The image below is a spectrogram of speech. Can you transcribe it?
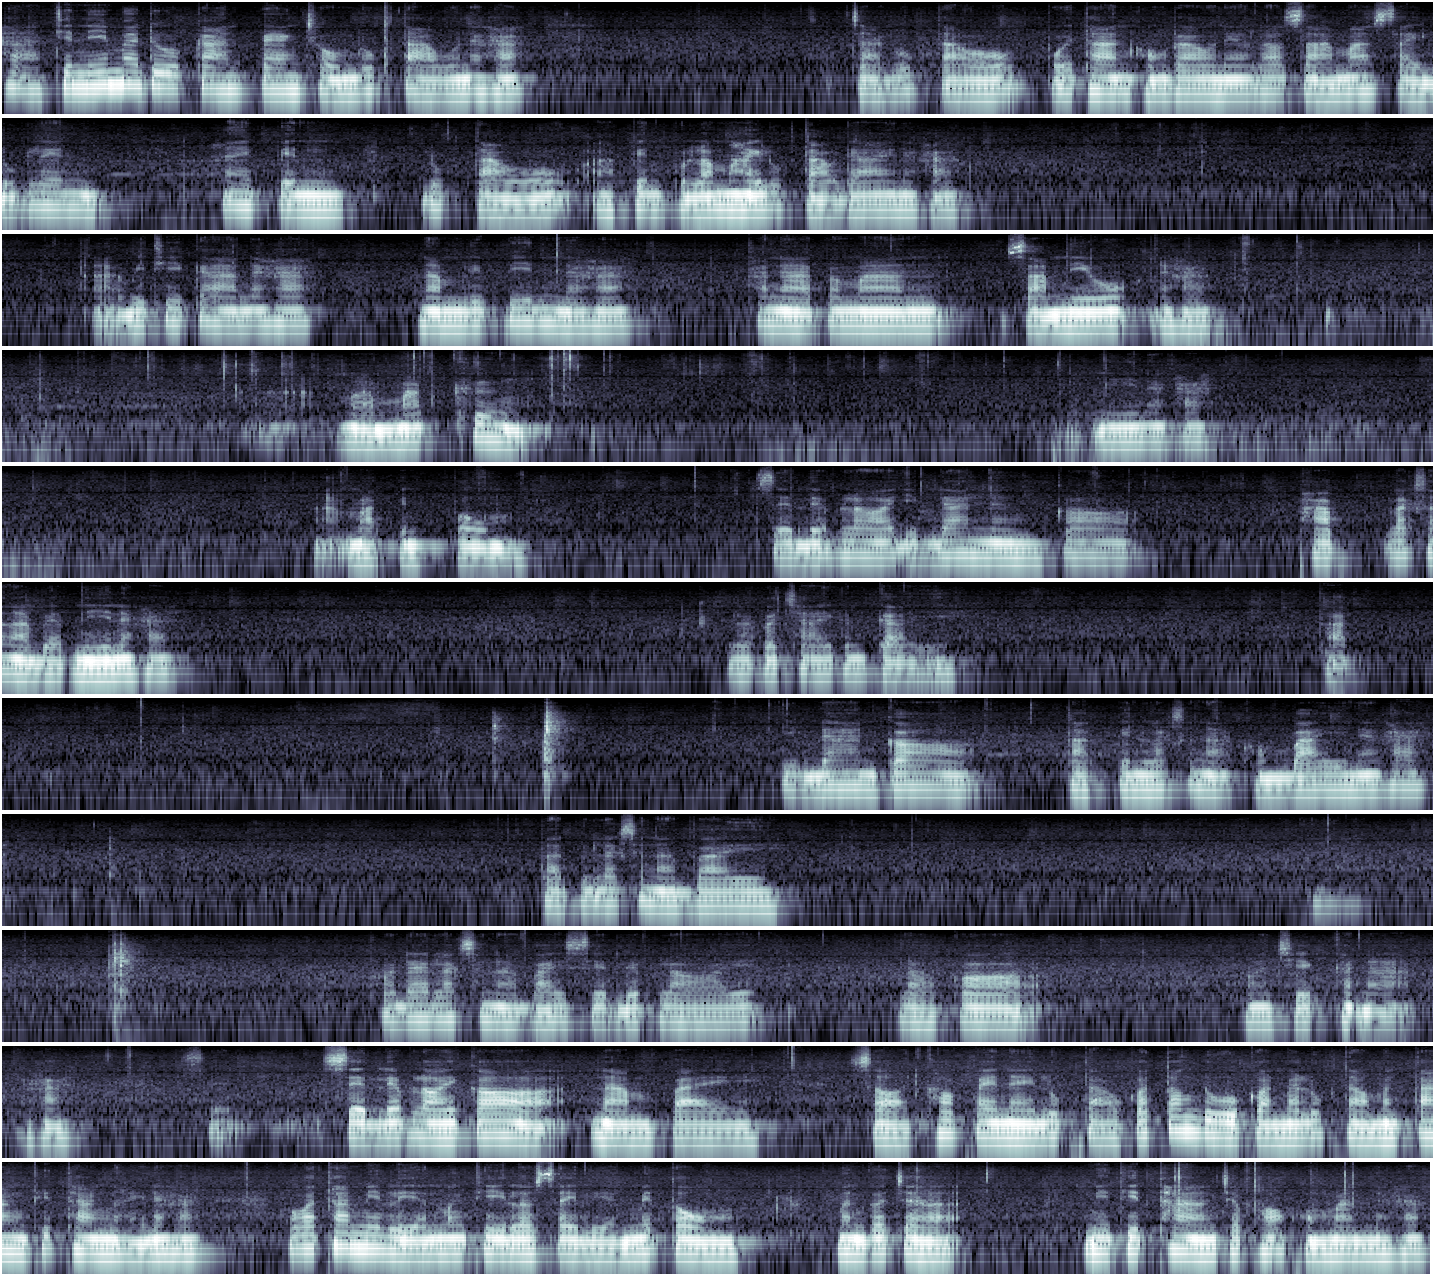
ค่ะ ทีนี้มาดูการแปลงโฉมลูกเต๋านะคะ จากลูกเต๋าโปรยทานของเราเนี่ย เราสามารถใส่ลูกเล่น ให้เป็นลูกเต๋าอ่าเป็นผลไม้ลูกเต๋าได้นะคะวิธีการนะคะนำริบบิ้นนะคะ ขนาดประมาณ 3 นิ้วนะคะ มามัดครึ่ง แบบนี้นะคะ มัดเป็นปม เสร็จเรียบร้อยอีกด้านหนึ่งก็พับลักษณะแบบนี้นะคะ แล้วก็ใช้กันไก่ตัด อีกด้านก็ตัดเป็นลักษณะของใบนะคะ ตัดเป็นลักษณะใบ อได้ลักษณะใบเสร็จเรียบร้อย เราก็มาเช็คขนาดนะคะเสร็จเสร็จเรียบร้อยก็นำไปสอดเข้าไปในลูกเต๋าก็ต้องดูก่อนว่าลูกเต๋ามันตั้งทิศทางไหนนะคะ เพราะว่าถ้ามีเหรียญบางทีเราใส่เหรียญไม่ตรง มันก็จะมีทิศทางเฉพาะของมันนะคะ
